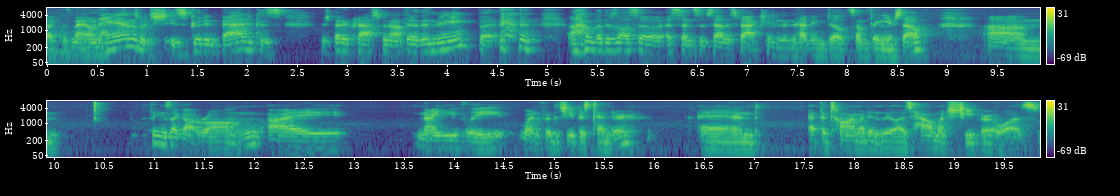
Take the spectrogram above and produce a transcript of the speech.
like with my own hands, which is good and bad because there's better craftsmen out there than me, but um, but there's also a sense of satisfaction in having built something yourself. Um, things I got wrong, I naively went for the cheapest tender, and at the time I didn't realize how much cheaper it was.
